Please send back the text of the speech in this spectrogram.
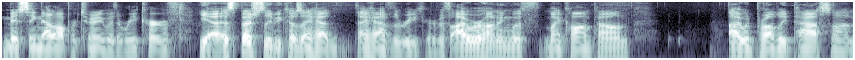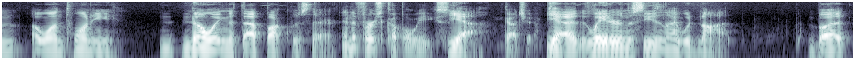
missing that opportunity with a recurve. Yeah, especially because I had I have the recurve. If I were hunting with my compound, I would probably pass on a 120 knowing that that buck was there. in the first couple weeks. Yeah. Gotcha. Yeah, later in the season I would not. But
